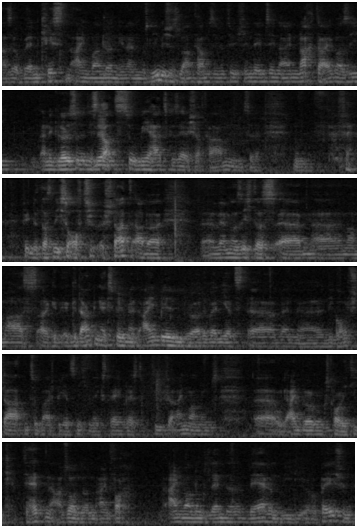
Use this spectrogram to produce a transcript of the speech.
also wenn Christen einwandern in ein muslimisches Land, haben sie natürlich in dem Sinne einen Nachteil, weil sie eine größere Distanz ja. zur Mehrheitsgesellschaft haben. Und, äh, nun findet das nicht so oft statt, aber äh, wenn man sich das ähm, äh, mal als äh, Gedankenexperiment einbilden würde, wenn jetzt, wenn die Golfstaaten zum Beispiel jetzt nicht eine extrem restriktive Einwanderungs- und Einbürgerungspolitik hätten, sondern einfach Einwanderungsländer wären wie die europäischen,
